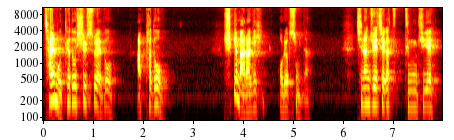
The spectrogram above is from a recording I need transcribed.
잘 못해도 실수해도 아파도 쉽게 말하기 어렵습니다. 지난주에 제가 등 뒤에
